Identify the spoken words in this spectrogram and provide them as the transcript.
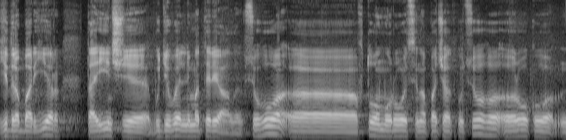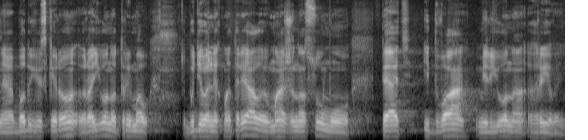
гідробар'єр та інші будівельні матеріали. Всього е, в тому році, на початку цього року, Бодиківський район отримав будівельних матеріалів майже на суму 5,2 мільйона гривень.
